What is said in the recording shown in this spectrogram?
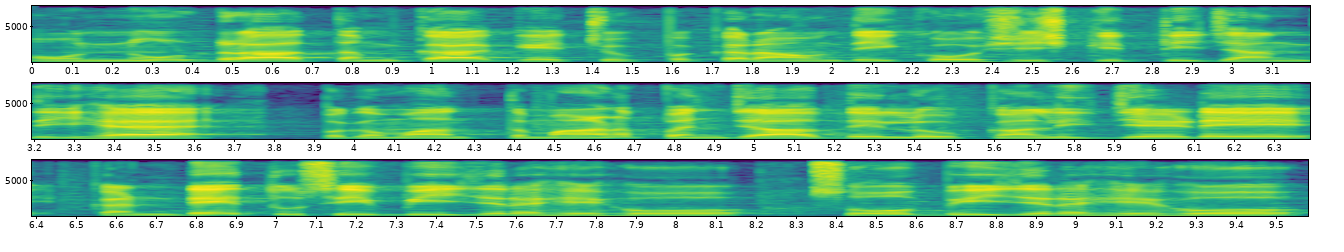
ਉਹਨੂੰ ਡਰਾ ਧਮਕਾ ਕੇ ਚੁੱਪ ਕਰਾਉਣ ਦੀ ਕੋਸ਼ਿਸ਼ ਕੀਤੀ ਜਾਂਦੀ ਹੈ। ਭਗਵੰਤ ਮਾਨ ਪੰਜਾਬ ਦੇ ਲੋਕਾਂ ਲਈ ਜਿਹੜੇ ਕੰਡੇ ਤੁਸੀਂ ਬੀਜ ਰਹੇ ਹੋ, ਸੋ ਬੀਜ ਰਹੇ ਹੋ,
